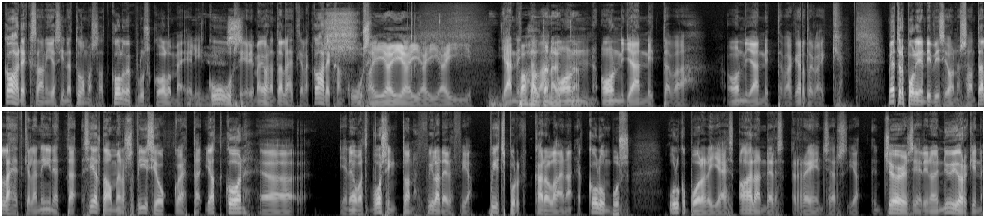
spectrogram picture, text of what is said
8, ja sinä Tuomas saat 3 plus 3 eli yes. 6, eli mä johdan tällä hetkellä 8 6. Ai ai ai ai ai. Jännittävää, on, on jännittävää. On jännittävää, kerta kaikkia. Metropolian divisioonassa on tällä hetkellä niin, että sieltä on menossa viisi joukkuetta jatkoon, ja ne ovat Washington, Philadelphia, Pittsburgh, Carolina ja Columbus – ulkopuolelle jäisi Islanders, Rangers ja Jersey, eli noin New Yorkin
